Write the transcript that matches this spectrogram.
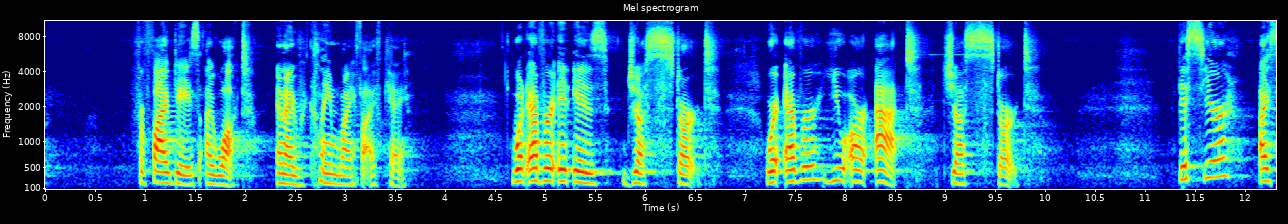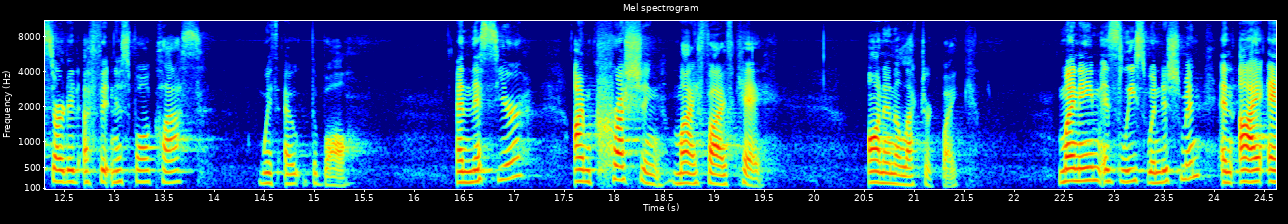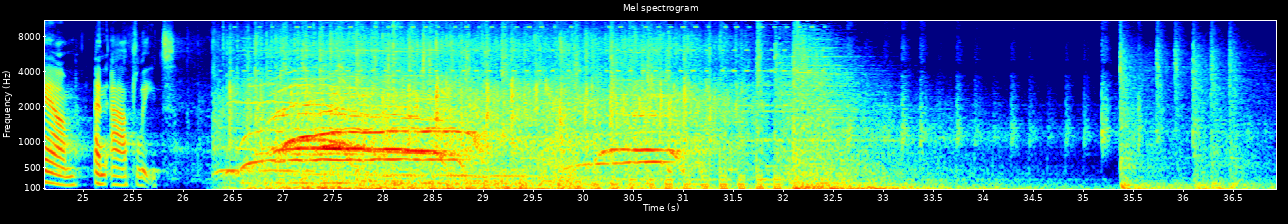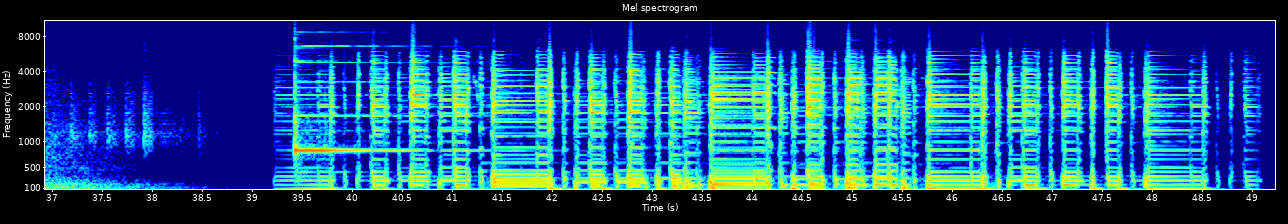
for five days I walked and I reclaimed my 5K. Whatever it is, just start. Wherever you are at, just start. This year, I started a fitness ball class without the ball. And this year, I'm crushing my 5K on an electric bike. My name is Liis Windischmann, and I am an athlete.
